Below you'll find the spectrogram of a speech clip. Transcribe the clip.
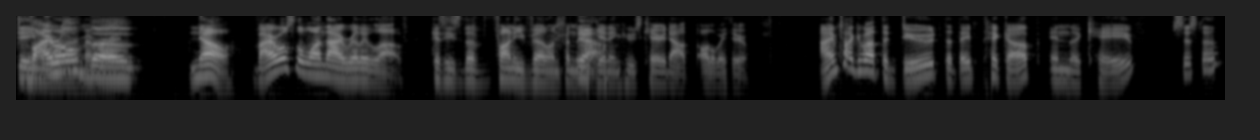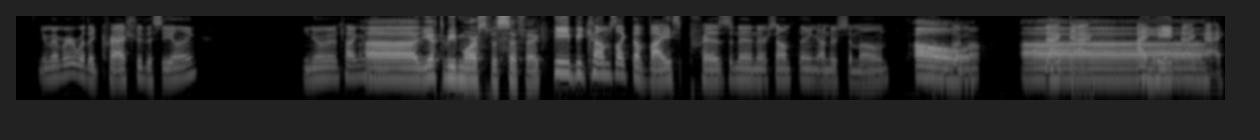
didn't Viral, remember it. the No, Viral's the one that I really love because he's the funny villain from the Yeah. beginning who's carried out all the way through. I'm talking about the dude that they pick up in the cave system. You remember where they crash through the ceiling? You know what I'm talking about? uh, you have to be more specific. he becomes like the vice president or something under Simone. You know what Oh, about? that guy. I hate Uh, that guy.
